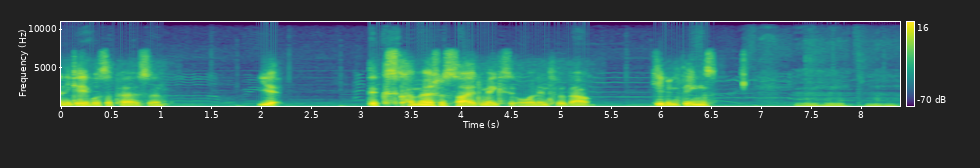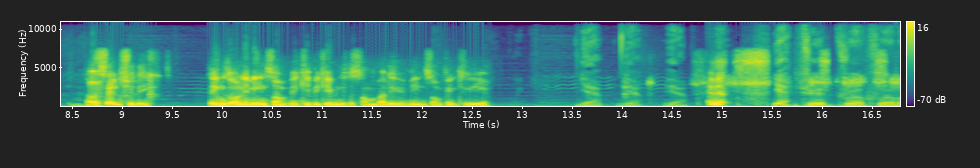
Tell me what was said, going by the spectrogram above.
and He gave us a person. Yet, the commercial side makes it all into about giving things. Mm-hmm. mm-hmm. mm-hmm. Now, essentially, things only mean something if you're giving it to somebody who means something to you. Yeah, yeah, yeah. Innit? Yeah, true, true, true.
